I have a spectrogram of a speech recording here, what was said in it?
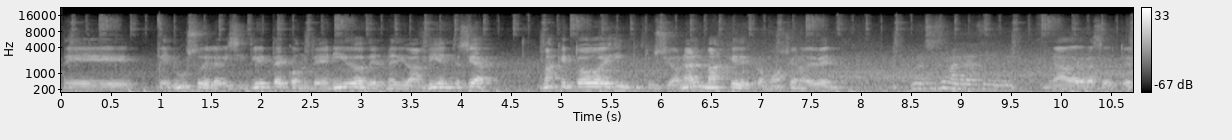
del uso de la bicicleta, contenido del medio ambiente, o sea, más que todo es institucional, más que de promoción o de venta. Muchísimas gracias. Nada, gracias a ustedes.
